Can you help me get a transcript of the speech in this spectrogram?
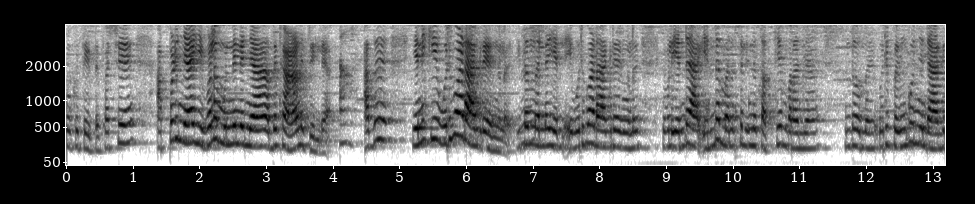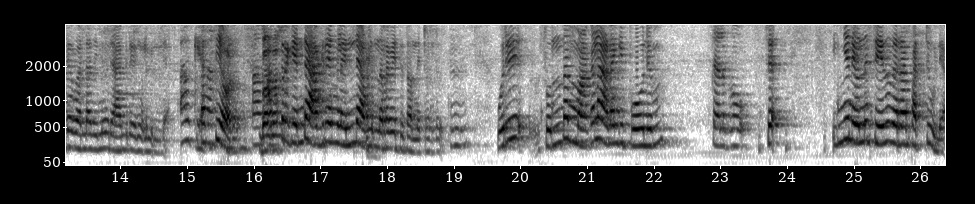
മൂക്കുത്തിയിട്ട്. പക്ഷേ അപ്പോഴും ഞാൻ ഇവളെ മുന്നിൽ ഞാൻ അത് കാണിച്ചില്ല. അത് എനിക്ക് ഒരുപാട് ആഗ്രഹങ്ങൾ ഇതെന്നല്ല ഒരുപാട് ആഗ്രഹങ്ങൾ ഇവൾ എന്റെ എന്റെ മനസ്സിൽ ഇന്ന് സത്യം പറഞ്ഞ എന്തോന്ന്? ഒരു പെൺകുഞ്ഞിന്റെ ആഗ്രഹമല്ലാതെ ഇനി ഒരു ആഗ്രഹങ്ങളും ഇല്ല. സത്യമാണ്. അത്രയ്ക്ക് എന്റെ ആഗ്രഹങ്ങളെല്ലാം അവൾ നിറവേറ്റി തന്നിട്ടുണ്ട്. ഒരു സ്വന്തം മകളാണെങ്കിൽ പോലും ചിലപ്പോ ചെ- ഇങ്ങനെയൊന്നും ചെയ്തു തരാൻ പറ്റൂല.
